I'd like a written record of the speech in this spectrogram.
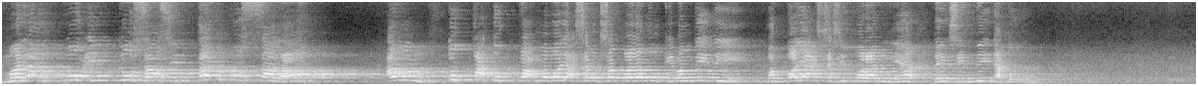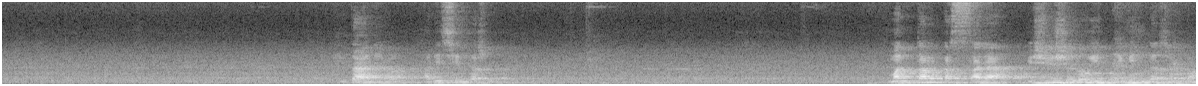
Malagpo ito sa sintar ko sala Amon tugpa-tugpa mabaya sa magsambahayan mo kimang didi magbaya siya simparan niya dahil sindi na to. Kita niyo, hadis sindasu. Mantar kasala isusulungin iminda sa iba.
